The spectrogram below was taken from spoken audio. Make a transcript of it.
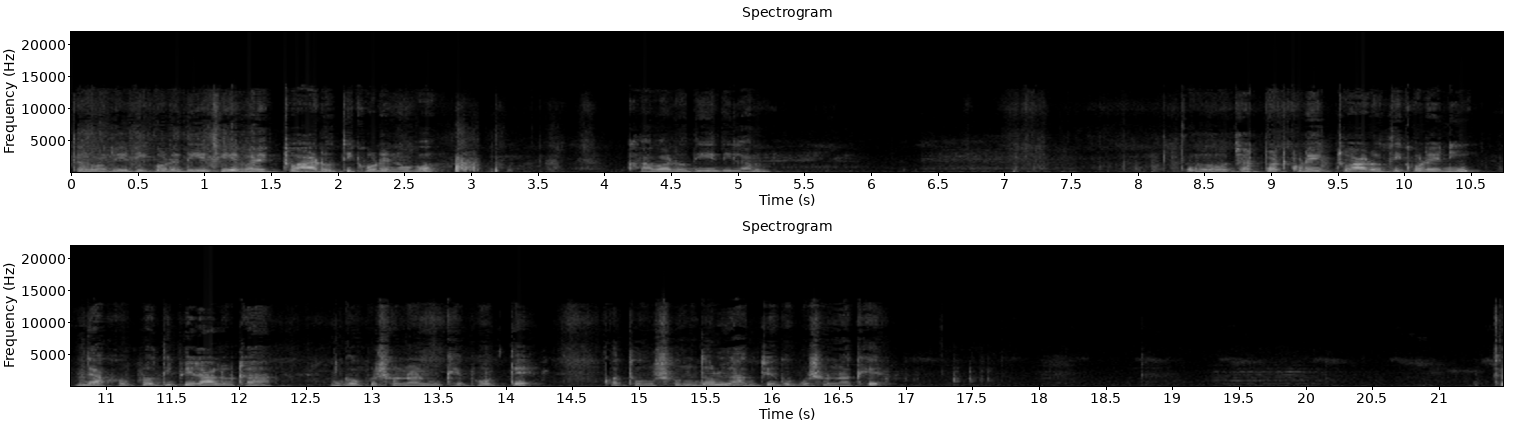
তো রেডি করে দিয়েছি, এবার একটু আরতি করে নেব। খাবারও দিয়ে দিলাম। তো ঝটপট করে একটু আরতি করে নিই। দেখো প্রদীপের আলোটা গোপসোনার মুখে পড়তে, কত সুন্দর লাগছে গোপসোনাকে। তো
